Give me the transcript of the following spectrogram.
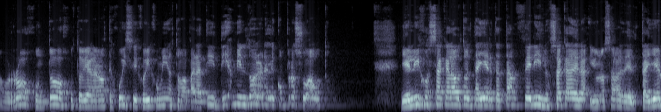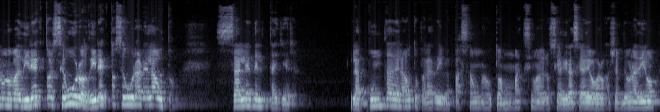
ahorró, juntó, justo había ganado este juicio, dijo, hijo mío, esto va para ti, 10 mil dólares le compró su auto. Y el hijo saca el auto del taller, está tan feliz, lo saca de la... Y uno sabe, del taller uno va directo al seguro, directo a asegurar el auto. Sale del taller, la punta del auto para arriba, pasa un auto a máxima velocidad. Gracias a Dios, de una digo,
